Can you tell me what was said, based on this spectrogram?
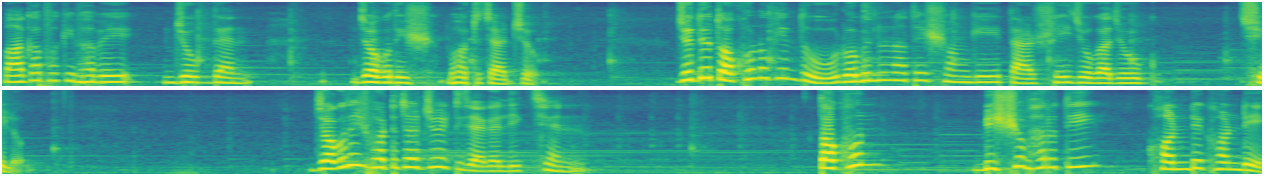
পাকাপাকিভাবে যোগ দেন জগদীশ ভট্টাচার্য। যদিও তখনও কিন্তু রবীন্দ্রনাথের সঙ্গে তার সেই যোগাযোগ ছিল। জগদীশ ভট্টাচার্য একটি জায়গায় লিখছেন, তখন বিশ্বভারতী খণ্ডে খণ্ডে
